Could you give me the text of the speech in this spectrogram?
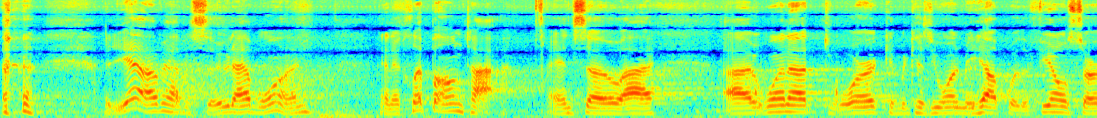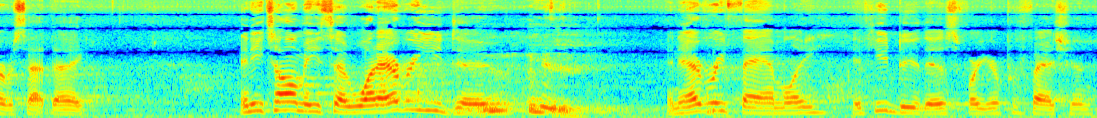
yeah, I have a suit. I have one and a clip on tie. And so I, I went out to work because he wanted me to help with the funeral service that day. And he told me, he said, whatever you do in every family, if you do this for your profession,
